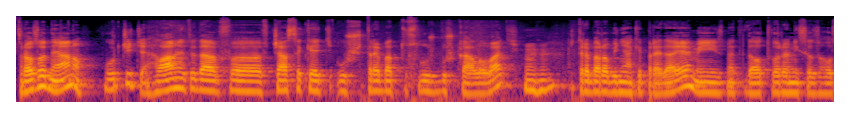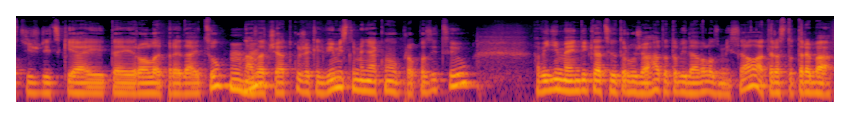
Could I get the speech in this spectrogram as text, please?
Rozhodne áno, určite. Hlavne teda v, v čase, keď už treba tú službu škálovať, uh-huh. treba robiť nejaké predaje. My sme teda otvorení sa zhostiť vždycky aj tej role predajcu uh-huh. na začiatku, že keď vymyslíme nejakú novú propozíciu, a vidíme indikáciu trhu, že aha, toto by dávalo zmysel a teraz to treba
